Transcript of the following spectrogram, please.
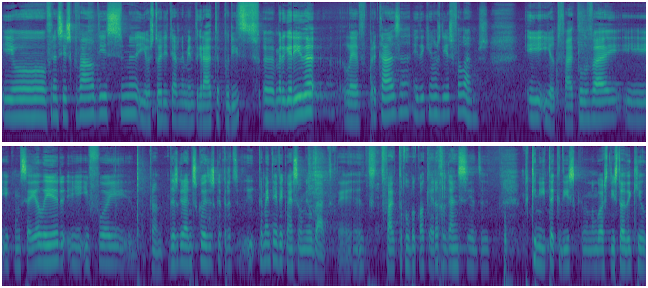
E o Francisco Val disse-me, e eu estou-lhe eternamente grata por isso, uh, Margarida, leve para casa e daqui a uns dias falamos. E, e eu de facto levei e, e comecei a ler e, e, foi pronto das grandes coisas que também tem a ver com essa humildade é, de, de facto derruba qualquer arrogância de pequenita que diz que não gosto disto ou daquilo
